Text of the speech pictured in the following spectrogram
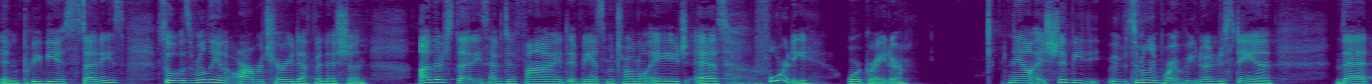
in previous studies. So it was really an arbitrary definition. Other studies have defined advanced maternal age as 40 or greater. Now, it should be, it's really important for you to understand that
